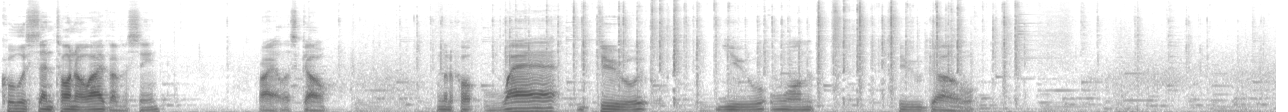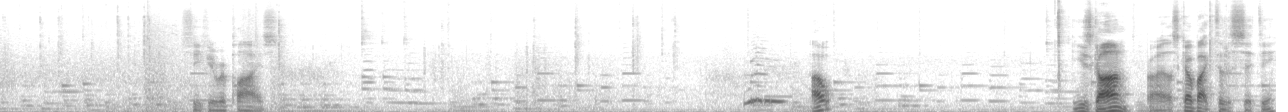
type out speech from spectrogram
Coolest Zentorno I've ever seen. Right, let's go. I'm gonna put, where do you want to go? See if he replies. Oh, He's gone. Right, let's go back to the city.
